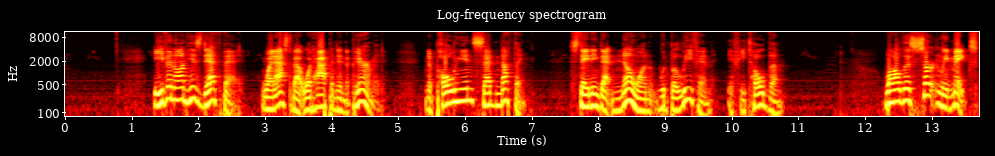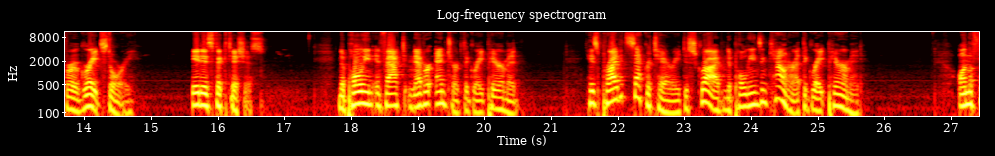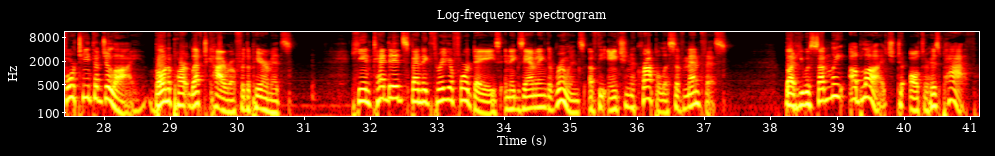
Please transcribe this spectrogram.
Even on his deathbed, when asked about what happened in the pyramid, Napoleon said nothing stating that no one would believe him if he told them. While this certainly makes for a great story, it is fictitious. Napoleon, in fact, never entered the Great Pyramid. His private secretary described Napoleon's encounter at the Great Pyramid. On the 14th of July, Bonaparte left Cairo for the pyramids. He intended spending three or four days in examining the ruins of the ancient necropolis of Memphis but he was suddenly obliged to alter his path.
